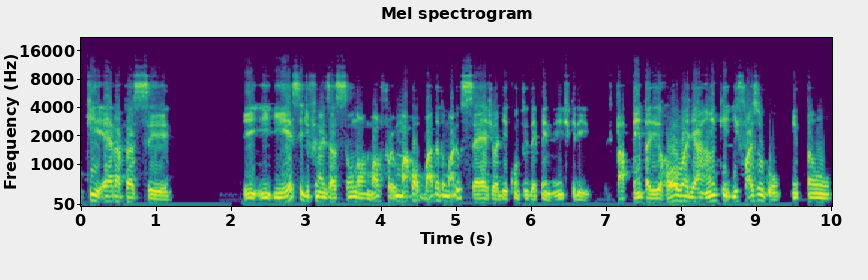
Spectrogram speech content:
O que era para ser. E, e, e, esse de finalização normal foi uma roubada do Mário Sérgio ali contra o Independente, que ele, tá atento ali, rouba, ele arranca e faz o gol. Então,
